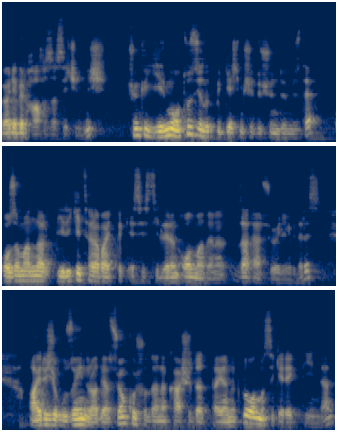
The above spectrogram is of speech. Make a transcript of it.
böyle bir hafıza seçilmiş? Çünkü 20-30 yıllık bir geçmişi düşündüğümüzde o zamanlar 1-2 terabaytlık SSD'lerin olmadığını zaten söyleyebiliriz. Ayrıca uzayın radyasyon koşullarına karşı da dayanıklı olması gerektiğinden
